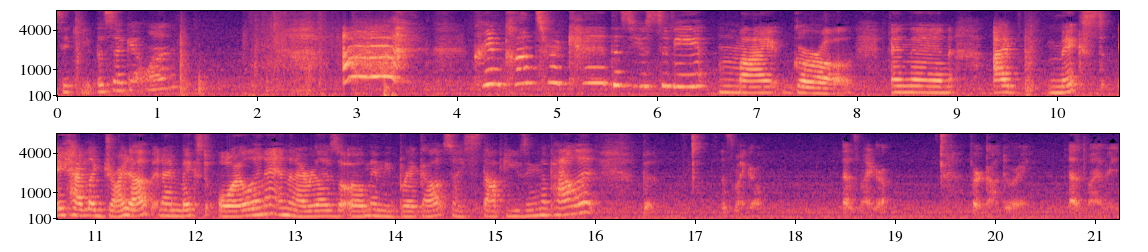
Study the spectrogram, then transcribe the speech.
to keep a second one. Ah! Cream contour kit. This used to be my girl. And then I mixed, it had like dried up and I mixed oil in it and then I realized the oil made me break out so I stopped using the palette. But that's my girl. That's my girl. For contouring. That's my bitch.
